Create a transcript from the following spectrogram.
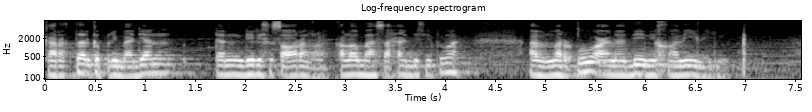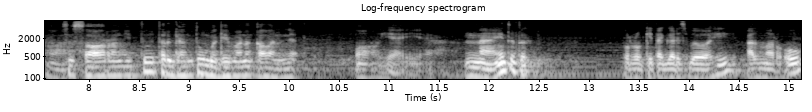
karakter kepribadian dan diri seseorang lah. Kalau bahasa hadis itu mah almar'u ala dini khalilihi. Ah. Seseorang itu tergantung bagaimana kawannya. Oh iya iya. Nah itu tuh perlu kita garis bawahi almaru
